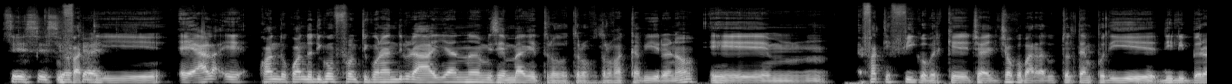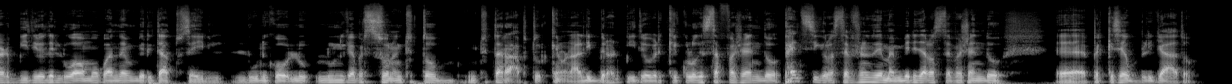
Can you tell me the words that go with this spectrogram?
Sì, sì, sì. Infatti, okay. e, alla, e quando, quando, ti confronti con Andrew Ryan, mi sembra che te lo, te lo, te lo fa capire, no? E mm, infatti è figo perché cioè, il gioco parla tutto il tempo di, di, libero arbitrio dell'uomo, quando in verità tu sei l'unica persona in, tutto, in tutta Rapture che non ha libero arbitrio perché quello che sta facendo, pensi che lo stai facendo te, ma in verità lo stai facendo eh, perché sei obbligato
